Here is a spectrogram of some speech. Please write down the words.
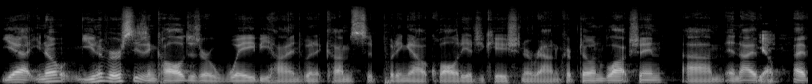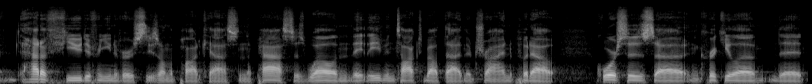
Yeah, you know, universities and colleges are way behind when it comes to putting out quality education around crypto and blockchain. Um, and I've yep. I've had a few different universities on the podcast in the past as well, and they, they even talked about that. And they're trying to put out courses uh, and curricula that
